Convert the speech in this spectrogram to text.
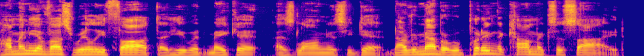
how many of us really thought that he would make it as long as he did? Now, remember, we're putting the comics aside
